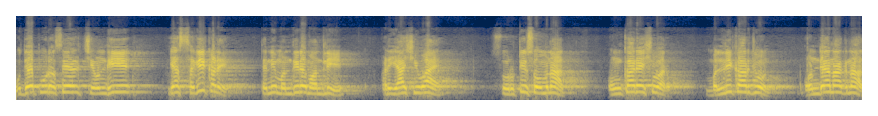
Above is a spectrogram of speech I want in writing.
उदयपूर असेल चेंढी या सगळीकडे त्यांनी मंदिरे बांधली. आणि याशिवाय सुरटी सोमनाथ ओंकारेश्वर मल्लिकार्जुन ओंड्या नागनाथ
